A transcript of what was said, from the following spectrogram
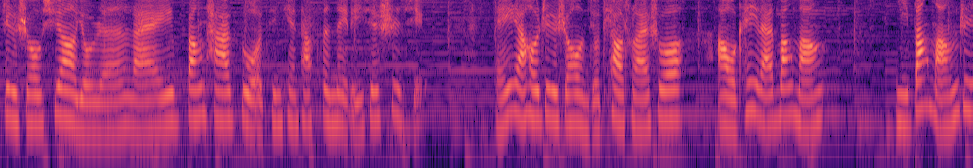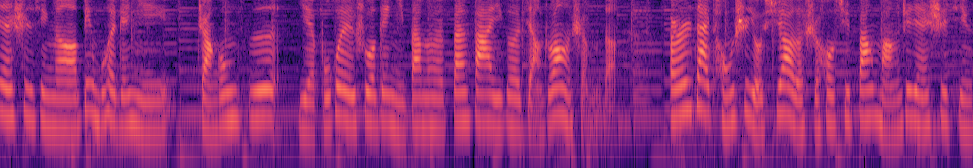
这个时候需要有人来帮他做今天他分内的一些事情。哎，然后这个时候你就跳出来说啊，我可以来帮忙。你帮忙这件事情呢，并不会给你涨工资，也不会说给你颁颁颁发一个奖状什么的。而在同事有需要的时候去帮忙这件事情，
